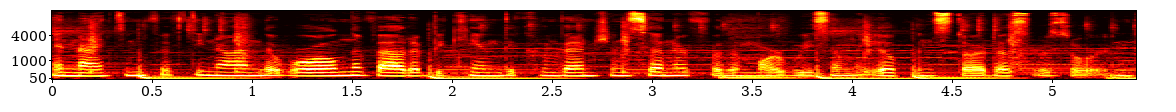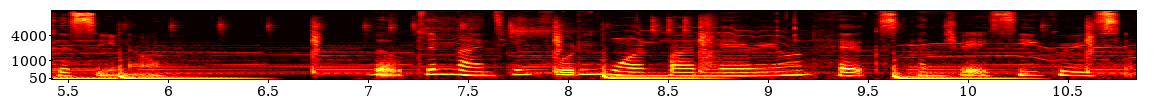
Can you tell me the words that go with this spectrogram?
In 1959, the Royal Nevada became the convention center for the more recently opened Stardust Resort and Casino. Built in 1941 by Marion Hicks and J.C. Grayson,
